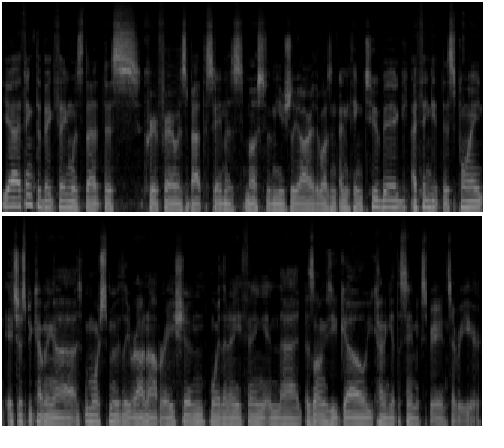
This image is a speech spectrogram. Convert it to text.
Yeah, I think the big thing was that this career fair was about the same as most of them usually are. There wasn't anything too big. I think at this point, it's just becoming a more smoothly run operation more than anything, in that as long as you go, you kind of get the same experience every year.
